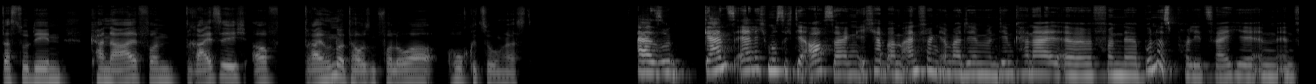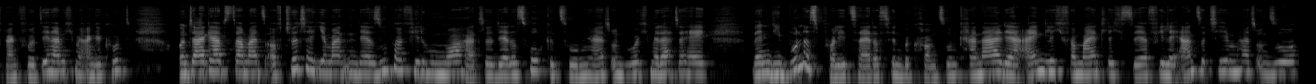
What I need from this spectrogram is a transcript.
dass du den Kanal von 30 auf 300.000 Follower hochgezogen hast? Also ganz ehrlich muss ich dir auch sagen, ich habe am Anfang immer dem, dem Kanal äh, von der Bundespolizei hier in, in Frankfurt, den habe ich mir angeguckt. Und da gab es damals auf Twitter jemanden, der super viel Humor hatte, der das hochgezogen hat und wo ich mir dachte, hey, wenn die Bundespolizei das hinbekommt, so ein Kanal, der eigentlich vermeintlich sehr viele ernste Themen hat und so,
